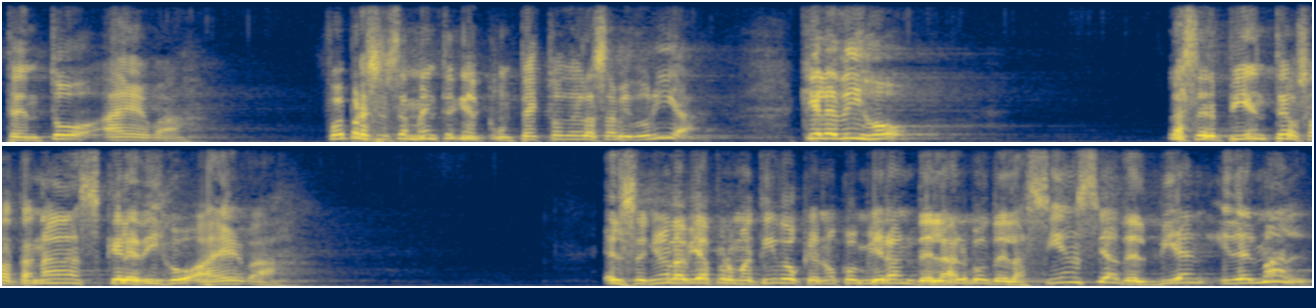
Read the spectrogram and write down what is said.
tentó a Eva, fue precisamente en el contexto de la sabiduría. ¿Qué le dijo la serpiente o Satanás? ¿Qué le dijo a Eva? El Señor había prometido que no comieran del árbol de la ciencia, del bien y del mal.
